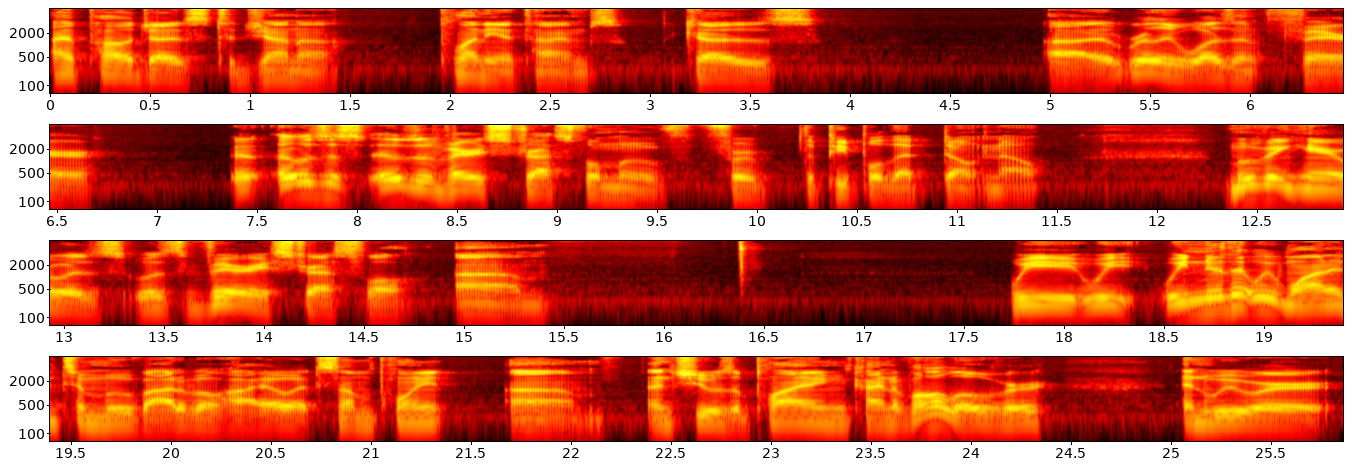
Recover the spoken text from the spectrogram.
I apologize to Jenna plenty of times because uh, it really wasn't fair. It, it was a, it was a very stressful move for the people that don't know. Moving here was was very stressful. Um, we we we knew that we wanted to move out of Ohio at some point, um, and she was applying kind of all over, and we were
